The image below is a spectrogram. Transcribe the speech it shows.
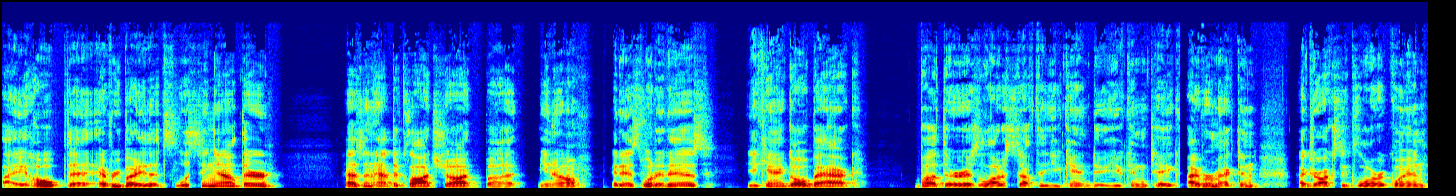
I hope that everybody that's listening out there hasn't had the clot shot, but you know, it is what it is. You can't go back. But there is a lot of stuff that you can do. You can take ivermectin, hydroxychloroquine,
